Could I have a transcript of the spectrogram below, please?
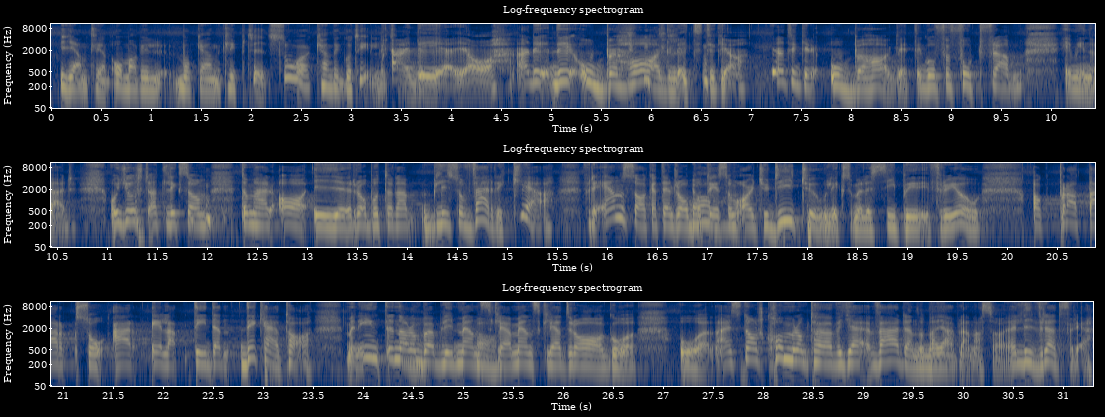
egentligen om man vill boka en klipptid. Så kan det gå till. Liksom. Nej, det, är, ja, ja, det, det är obehagligt, tycker jag. Jag tycker det är obehagligt. Det går för fort fram i min värld. Och just att liksom, de här AI-robotarna blir så verkliga. För det är en sak att en robot Ja. är som R2D2 liksom, eller CP3O och pratar så här hela tiden. Det kan jag ta. Men inte när de börjar bli mänskliga, mänskliga drag. Och, och, nej, snart kommer de ta över världen, de där jävlarna. Alltså. Jag är livrädd för det.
